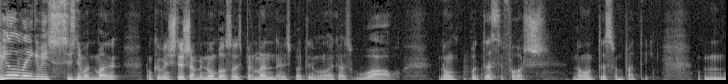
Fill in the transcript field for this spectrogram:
pilnīgi visus, izņemot mani. Nu, ka viņš tiešām ir nobalsojis par mani, nevis par tiem. Man liekas, wow! Nu, tas ir forši. Nu, tas man patīk. Un,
